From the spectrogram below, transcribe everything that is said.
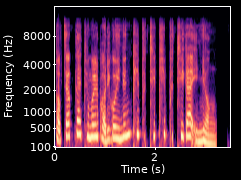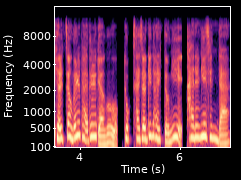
법적 다툼을 벌이고 있는 피프티 피프티가 임용 결정을 받을 경우 독자적인 활동이 가능해진다.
